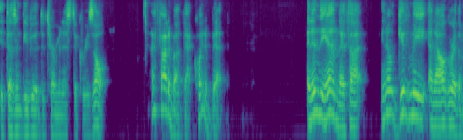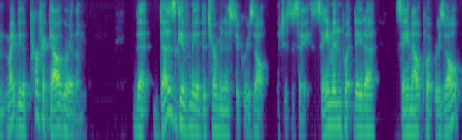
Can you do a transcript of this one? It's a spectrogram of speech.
it doesn't give you a deterministic result. I thought about that quite a bit. And in the end, I thought, you know, give me an algorithm, it might be the perfect algorithm that does give me a deterministic result, which is to say, same input data, same output result.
